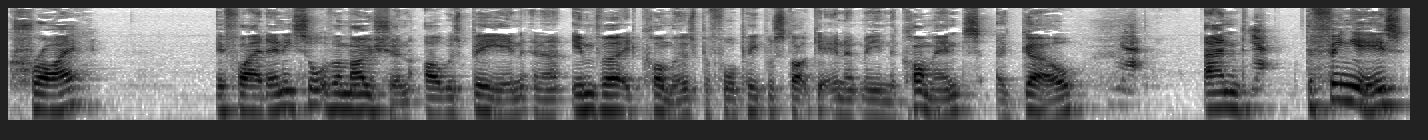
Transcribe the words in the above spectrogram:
cry, if I had any sort of emotion, I was being, in uh, inverted commas, before people start getting at me in the comments, a girl. Yeah. And Yeah. the thing is,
